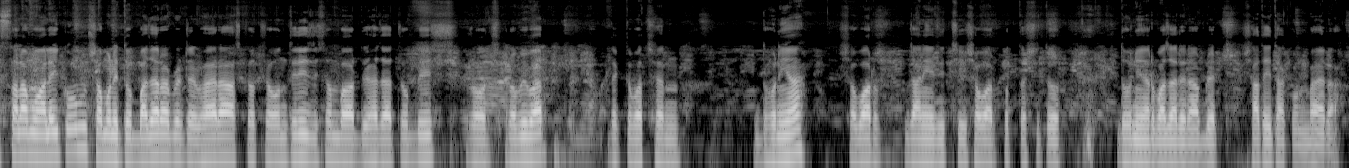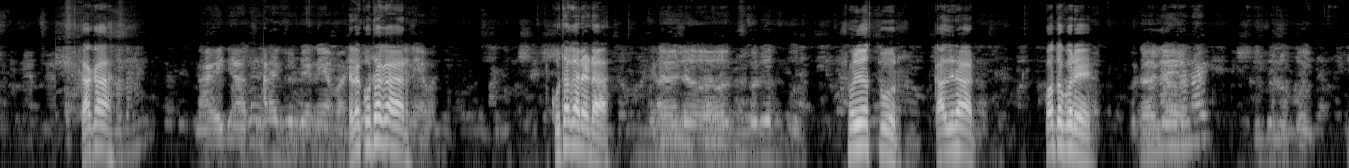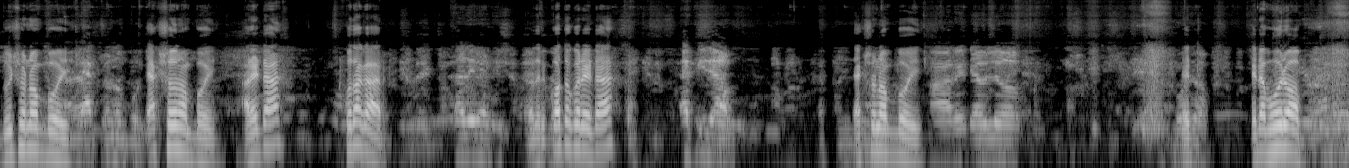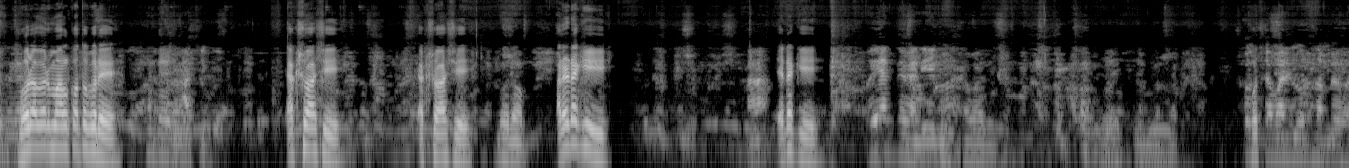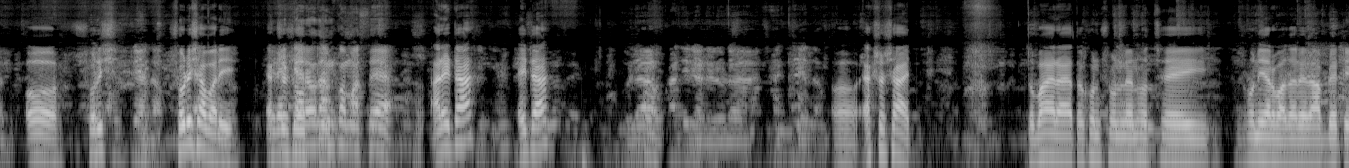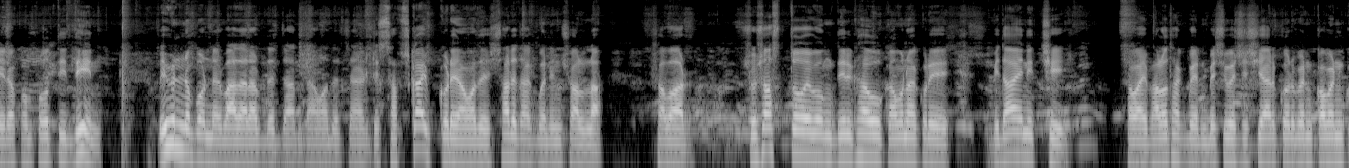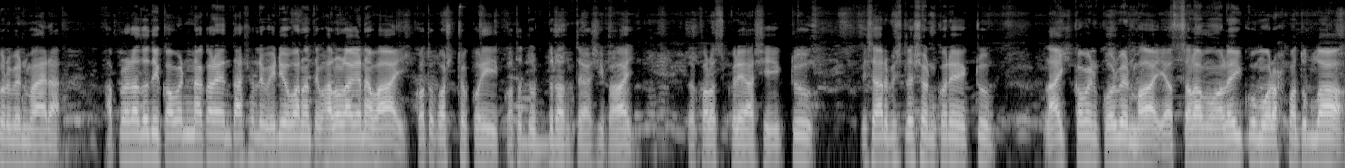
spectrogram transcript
আসসালামু আলাইকুম, সম্মানিত বাজার আপডেটের ভাইরা আজকে হচ্ছে উনত্রিশ ডিসেম্বর দুই হাজার চব্বিশ, রোজ রবিবার। দেখতে পাচ্ছেন ধনিয়া, সবার জানিয়ে দিচ্ছি, সবার প্রত্যাশিত ধনিয়ার বাজারের আপডেট, সাথেই থাকুন ভাইরা কাকা, এটা কোথাকার? কোথাকার এটা? শরীয়তপুর, কাজিরহাট। কত করে? দুইশো নব্বই। একশো নব্বই। আর এটা? কোথাকার? তাদের কত করে এটা? একশো নব্বই। এটা ভৈরব। ভৈরবের মাল কত করে? একশো আশি। একশো আশি। গৌরব আর এটা কি? হ্যাঁ? এটা কি? ও সরিষ সরিষা বাড়ি একশো সত্তর। কম আছে? আর এটা? এটা? ওটা কাজিরানের ওটা ষাট দাম ও একশো ষাট। তো ভাইরা এতক্ষণ শুনলেন হচ্ছে এই ধনিয়ার বাজারের আপডেট এরকম প্রতিদিন। বিভিন্ন পণ্যের বাজার আপডেট জানতে আমাদের চ্যানেলটি সাবস্ক্রাইব করে আমাদের সাথে থাকবেন ইনশাল্লাহ সবার সুস্বাস্থ্য এবং দীর্ঘায়ু কামনা করে বিদায় নিচ্ছি। সবাই ভালো থাকবেন বেশি বেশি শেয়ার করবেন কমেন্ট করবেন ভাইরা। আপনারা যদি কমেন্ট না করেন, তা আসলে ভিডিও বানাতে ভালো লাগে না ভাই। কত কষ্ট করি, কত দূর দূরান্তে আসি ভাই। তো খরচ করে আসি, একটু বিচার বিশ্লেষণ করে একটু লাইক কমেন্ট করবেন ভাই। আসসালামু আলাইকুম রহমতুল্লাহ।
